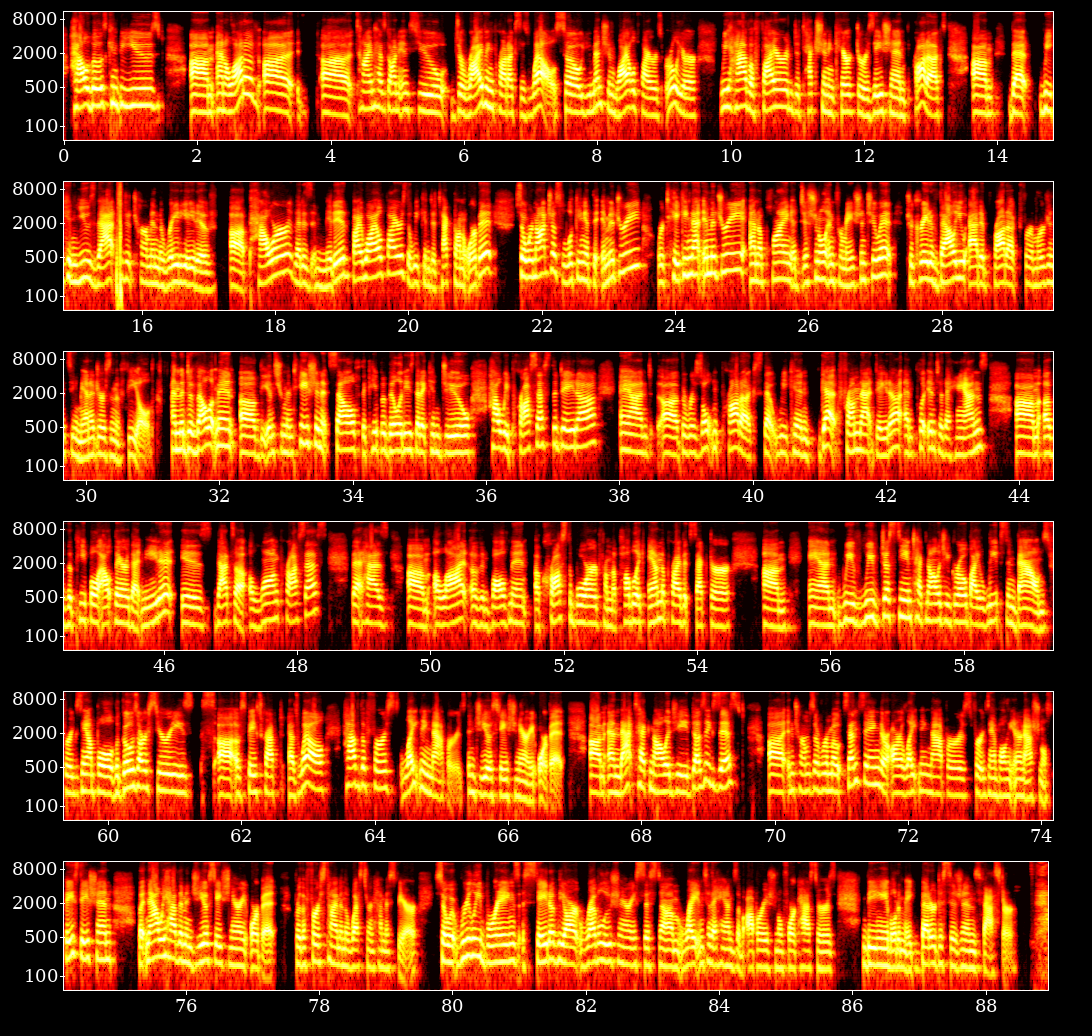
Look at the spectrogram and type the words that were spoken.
how those can be used. Um, and a lot of uh, uh, time has gone into deriving products as well. So you mentioned wildfires earlier. We have a fire detection and characterization product um, that we can use that to determine the radiative uh, power that is emitted by wildfires that we can detect on orbit. So we're not just looking at the imagery, we're taking that imagery and applying additional information to it to create a value added product for emergency managers in the field. And the development of the instrumentation itself, the capabilities that it can do, how we process the data, and uh, the resultant products that we can get from that data and put into the hands um, of the people out there that need it is that's a, a long process that has um, a lot of involvement across the board from the public and the private sector. Um, and we've we've just seen technology grow by leaps and bounds. For example, the GOES-R series uh, of spacecraft as well have the first lightning mappers in geostationary orbit, um, and that technology does exist. Uh, in terms of remote sensing, there are lightning mappers, for example, on the International Space Station, but now we have them in geostationary orbit for the first time in the Western Hemisphere. So it really brings a state of the art revolutionary system right into the hands of operational forecasters, being able to make better decisions faster.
